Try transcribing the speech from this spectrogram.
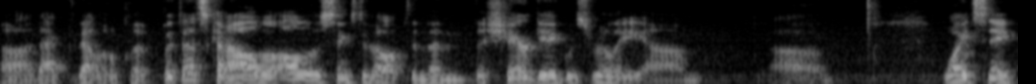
Uh, that that little clip, but that's kind of how the, all those things developed, and then the Cher gig was really um, um Whitesnake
